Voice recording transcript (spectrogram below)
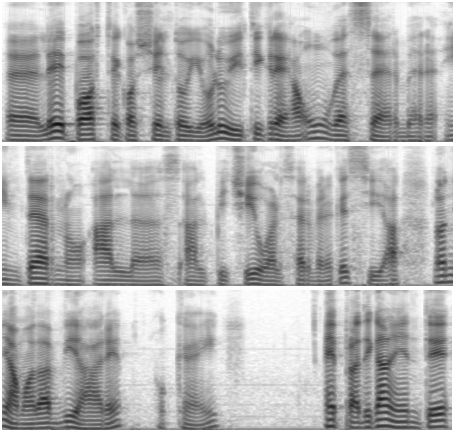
eh, le porte che ho scelto io. Lui ti crea un web server interno al, al pc o al server che sia lo andiamo ad avviare ok e praticamente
